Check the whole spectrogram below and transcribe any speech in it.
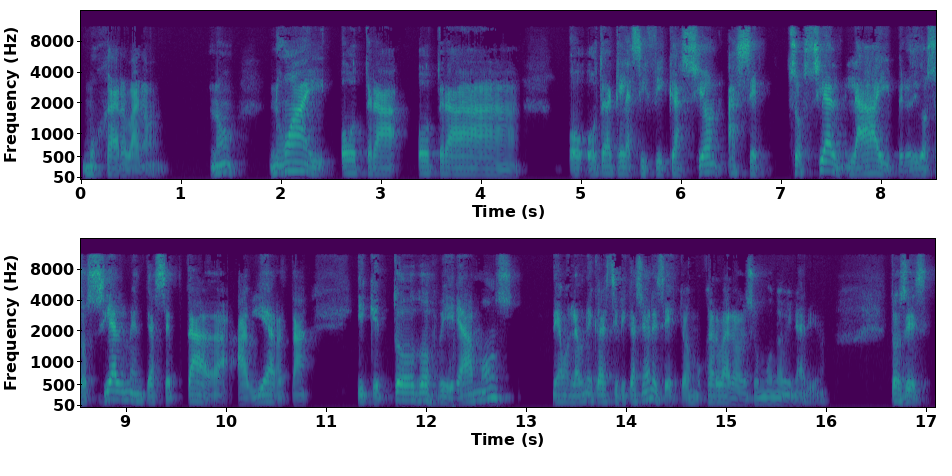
mujer-varón, ¿no? No hay otra, otra, otra clasificación social, la hay, pero digo socialmente aceptada, abierta, y que todos veamos, digamos, la única clasificación es esto, es mujer-varón, es un mundo binario. Entonces,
